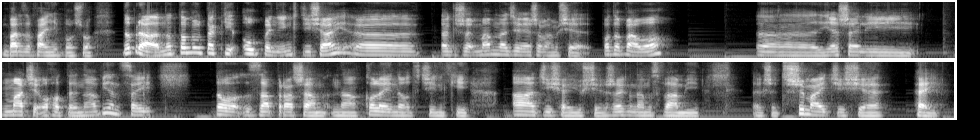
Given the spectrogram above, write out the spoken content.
Bardzo fajnie poszło. Dobra, no to był taki opening dzisiaj. E, także mam nadzieję, że Wam się podobało. E, jeżeli macie ochotę na więcej, to zapraszam na kolejne odcinki. A dzisiaj już się żegnam z Wami. Także trzymajcie się. Hej!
